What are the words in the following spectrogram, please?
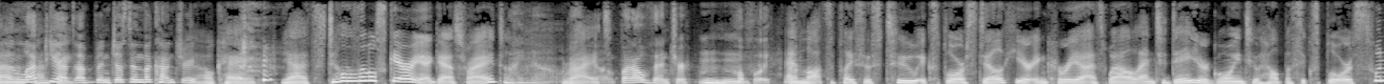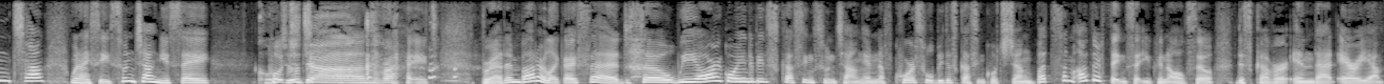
I haven't left country. yet. I've been just in the country. Okay. yeah, it's still a little scary, I guess, right? I know. I Right. know. But I'll venture. Mm-hmm. Hopefully. And lots of places to explore still here in Korea as well. And today you're going to help us explore Sunchang. When I say Sunchang, you say Gochujang. right? Bread and butter, like I said. So we are going to be discussing Sunchang, and of course we'll be discussing gochujang, but some other things that you can also discover in that area.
